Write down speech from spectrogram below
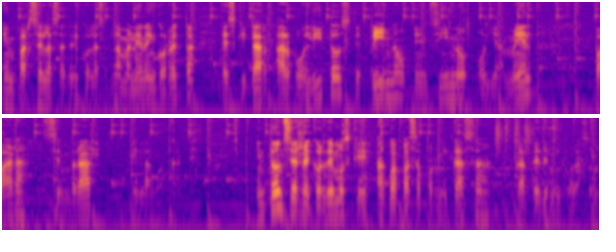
en parcelas agrícolas. La manera incorrecta es quitar arbolitos de pino, encino o yamel para sembrar el aguacate. Entonces recordemos que agua pasa por mi casa, cate de mi corazón.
